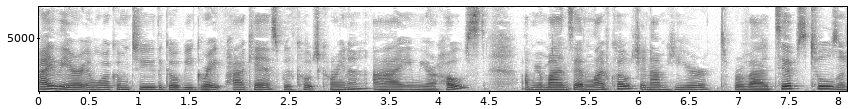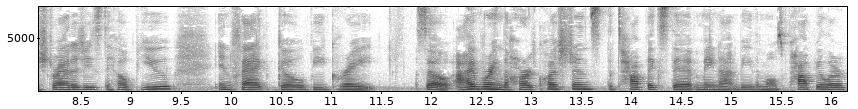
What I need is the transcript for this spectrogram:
Hi there, and welcome to the Go Be Great podcast with Coach Karina. I am your host. I'm your mindset and life coach, and I'm here to provide tips, tools, and strategies to help you, in fact, go be great. So, I bring the hard questions, the topics that may not be the most popular,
